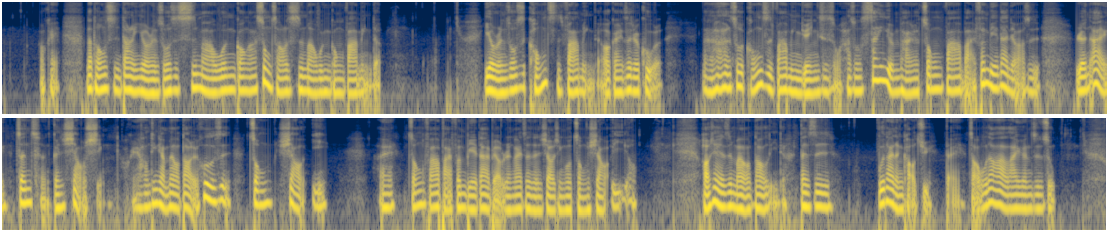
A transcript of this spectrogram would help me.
OK，那同时当然也有人说是司马温公啊，宋朝的司马温公发明的，也有人说是孔子发明的。OK，这就酷了。那他说孔子发明原因是什么？他说三元牌的中发白分别代表是仁爱、真诚跟孝行。OK，好像听起来蛮有道理。或者是忠孝义，哎，中发白分别代表仁爱、真诚、孝行或忠孝义哦，好像也是蛮有道理的。但是。不太能考据，对，找不到它的来源之处，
